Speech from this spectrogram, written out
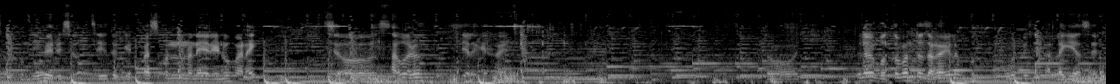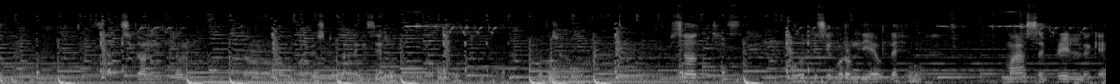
তো বন্দী হৈ ৰৈছোঁ, যিহেতু গেট পাছখন মানে ৰেনু হোৱা নাই। চ' চাওঁ আৰু এতিয়ালৈকে হয়। তো এইবিলাক বৰ্তমানতো জেগাবিলাক বহুত বেছি ভালো লাগি আছে। চাফ চিকুণ একদম। তো ভালো লাগিছে। পিছত বহুত বেছি গৰম দিয়ে বোলে। মাৰ্চ, এপ্ৰিললৈকে।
